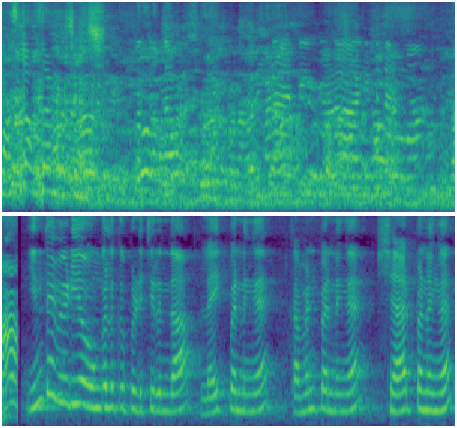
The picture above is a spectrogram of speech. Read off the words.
ஃபர்ஸ்ட் ஆஃப் தான் பிடிச்சிருந்துச்சு. இந்த வீடியோ உங்களுக்கு பிடிச்சிருந்தா லைக் பண்ணுங்கள் கமெண்ட் பண்ணுங்கள் ஷேர் பண்ணுங்கள்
